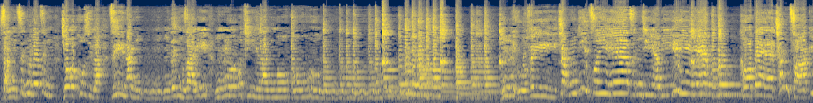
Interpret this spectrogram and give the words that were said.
上真不真，叫可是啊，谁能等在我天难么？岳飞将义之言真结别，可待钦差狗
